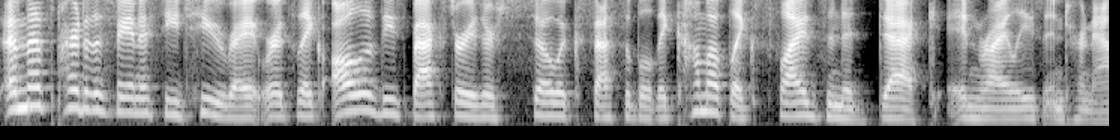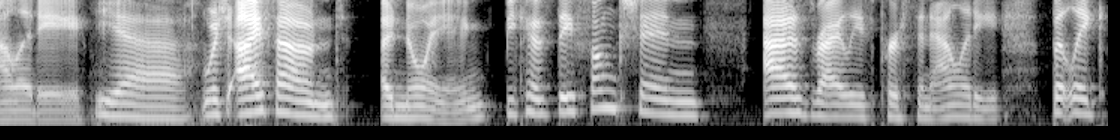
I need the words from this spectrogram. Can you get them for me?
and that's part of the fantasy too right? Where it's like all of these backstories are so accessible. They come up like slides in a deck in riley's internality. Yeah. Which i found annoying because they function as riley's personality. But like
